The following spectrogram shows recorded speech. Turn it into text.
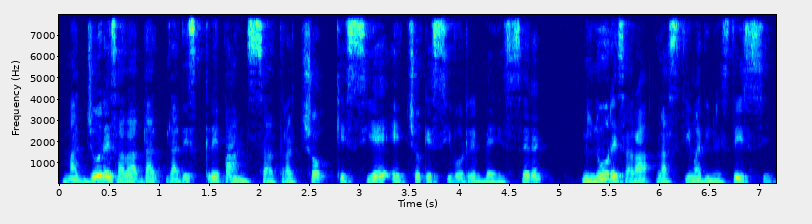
Maggiore sarà da- la discrepanza tra ciò che si è e ciò che si vorrebbe essere, minore sarà la stima di noi stessi.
